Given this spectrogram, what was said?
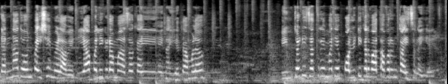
त्यांना दोन पैसे मिळावेत. या पलीकडं माझं काही हे नाही आहे त्यामुळं भीमतडी जत्रेमध्ये पॉलिटिकल वातावरण काहीच नाही आहे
